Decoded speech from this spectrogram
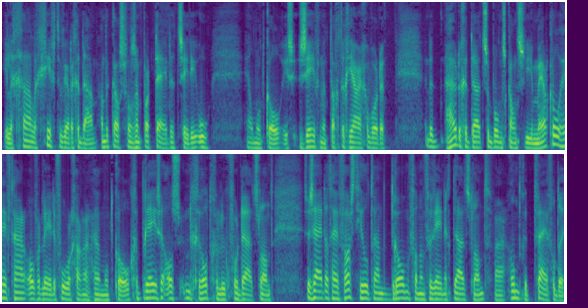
illegale giften werden gedaan aan de kas van zijn partij, de CDU. Helmut Kohl is 87 jaar geworden. De huidige Duitse bondskanselier Merkel heeft haar overleden voorganger Helmut Kohl geprezen als een groot geluk voor Duitsland. Ze zei dat hij vasthield aan de droom van een verenigd Duitsland waar anderen twijfelden.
